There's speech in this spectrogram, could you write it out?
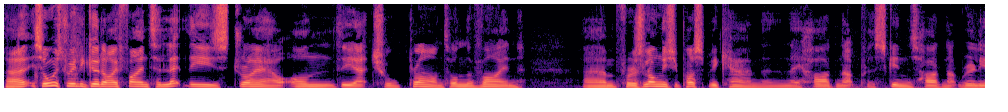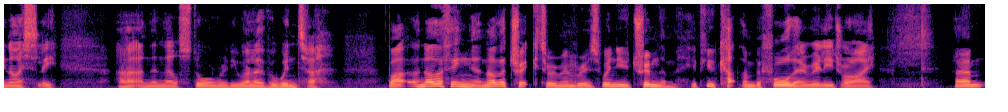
Uh, it's always really good, I find, to let these dry out on the actual plant, on the vine, um, for as long as you possibly can. And then they harden up, the skins harden up really nicely, uh, and then they'll store really well over winter. But another thing, another trick to remember is when you trim them, if you cut them before they're really dry, um,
